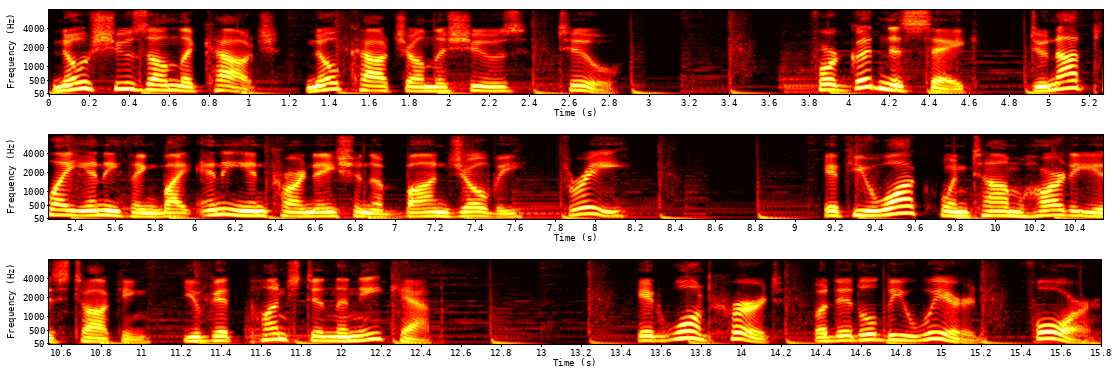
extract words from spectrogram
No shoes on the couch, no couch on the shoes. 2. For goodness sake, do not play anything by any incarnation of Bon Jovi. 3. If you walk when Tom Hardy is talking, you get punched in the kneecap. It won't hurt, but it'll be weird. 4.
